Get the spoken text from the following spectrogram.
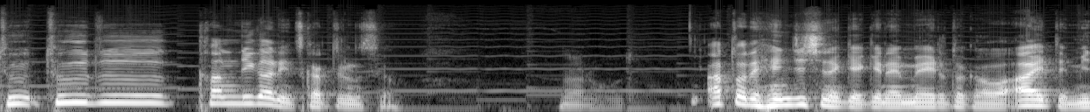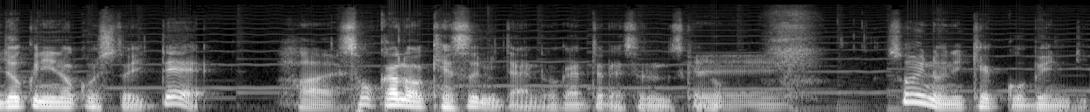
To- ToDo 管理代わりに使ってるんですよ。なるほ後で返事しなきゃいけないメールとかをあえて未読に残しといて、ど。はい。他のを消すみたいなのとかやってたりするんですけど、えそういうのに結構便利。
